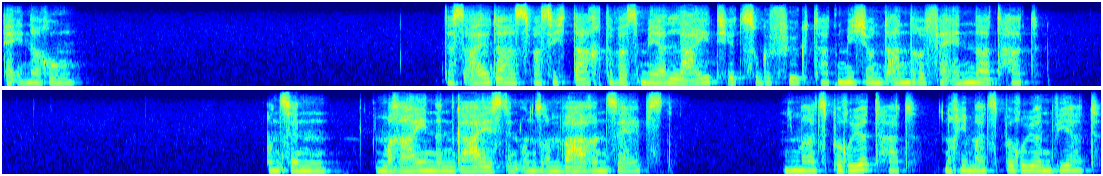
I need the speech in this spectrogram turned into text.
Erinnerung. Dass all das, was ich dachte, was mir Leid hier zugefügt hat, mich und andere verändert hat, uns in, im reinen Geist, in unserem wahren Selbst niemals berührt hat, noch jemals berühren wird.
